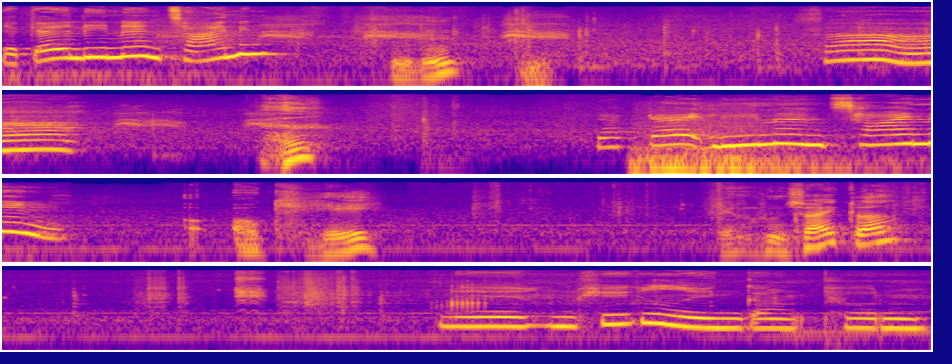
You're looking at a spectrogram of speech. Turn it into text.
Jeg gav Line en tegning. Mm-hmm. Far, Hvad? jeg gav Line en tegning. O- Okay. Er hun så ikke glad? Nej, hun kiggede ikke engang på den.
